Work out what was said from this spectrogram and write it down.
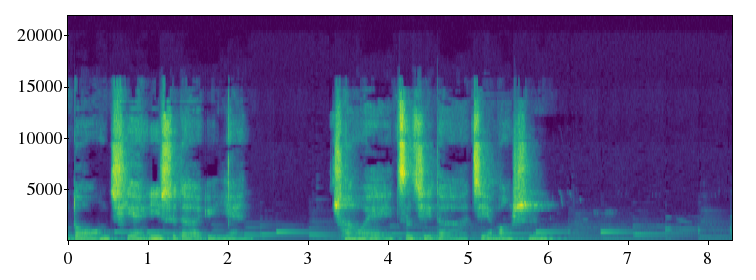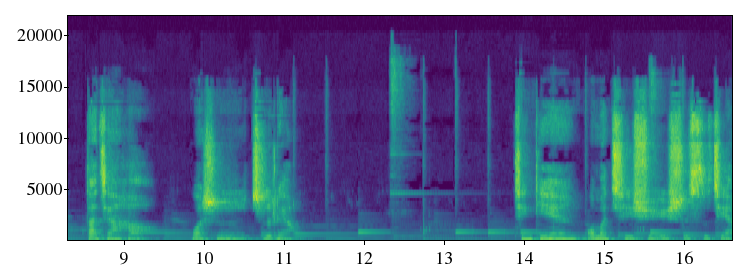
懂潜意识的语言，成为自己的解梦师。大家好，我是知了。今天我们继续十四讲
